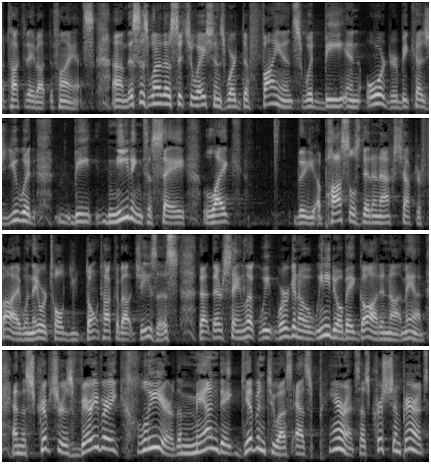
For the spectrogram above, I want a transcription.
of talk today about defiance. Um, this is one of those situations where defiance would be in order because you would be needing to say, like the apostles did in Acts chapter 5 when they were told you don't talk about Jesus, that they're saying, look, we, we're gonna, we need to obey God and not man. And the scripture is very, very clear. The mandate given to us as parents, as Christian parents,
